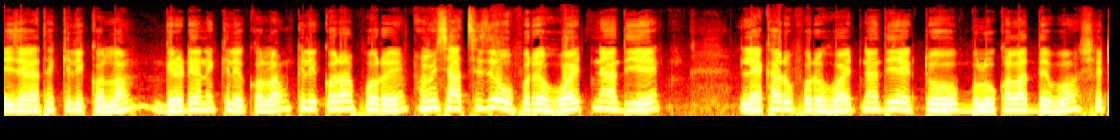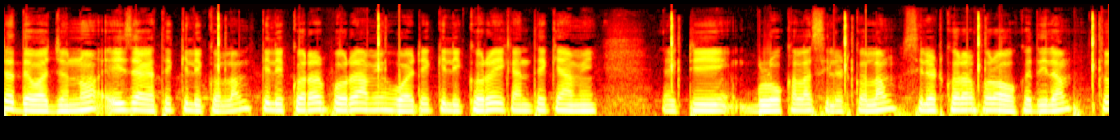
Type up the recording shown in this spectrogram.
এই জায়গাতে ক্লিক করলাম। গ্রেডিয়ানে ক্লিক করলাম। ক্লিক করার পরে আমি চাচ্ছি যে উপরে হোয়াইট না দিয়ে লেখার উপরে হোয়াইট না দিয়ে একটু ব্লু কালার দেব, সেটা দেওয়ার জন্য এই জায়গাতে ক্লিক করলাম। ক্লিক করার পরে আমি হোয়াইটে ক্লিক করে এখান থেকে আমি একটি ব্লু কালার সিলেক্ট করলাম। সিলেক্ট করার পরে ওকে দিলাম। তো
